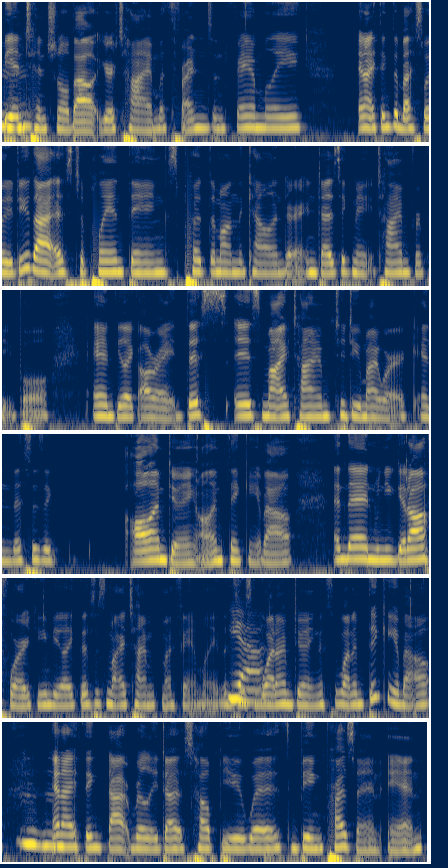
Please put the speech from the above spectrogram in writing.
be Mhm. intentional about your time with friends and family. And I think the best way to do that is to plan things, put them on the calendar, and designate time for people and be like, all right, this is my time to do my work, and this is a, all I'm doing, all I'm thinking about. And then when you get off work, you can be like, this is my time with my family. This Yeah. is what I'm doing. This is what I'm thinking about. Mhm. And I think that really does help you with being present and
